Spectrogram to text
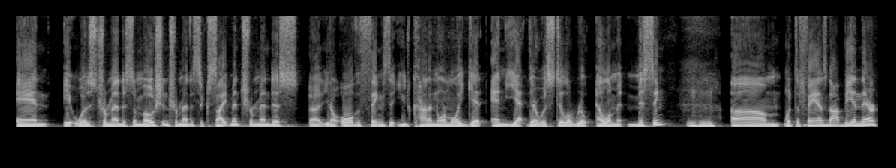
and it was tremendous emotion, tremendous excitement, tremendous, uh, you know, all the things that you'd kind of normally get, and yet there was still a real element missing mm-hmm. um, with the fans not being there.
